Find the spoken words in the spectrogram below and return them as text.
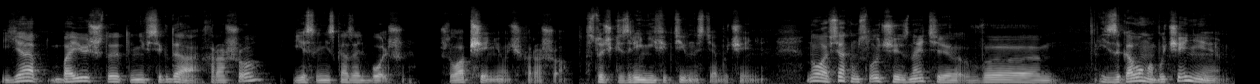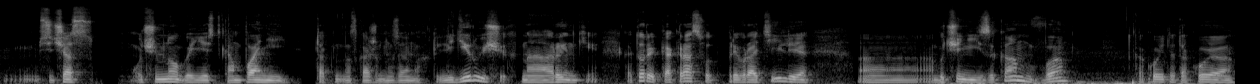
Я боюсь, что это не всегда хорошо, если не сказать больше что вообще не очень хорошо с точки зрения эффективности обучения. Ну, во всяком случае, знаете, в языковом обучении сейчас очень много есть компаний, так ну, скажем, назовем их лидирующих на рынке, которые как раз вот превратили э, обучение языкам в какое-то такое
